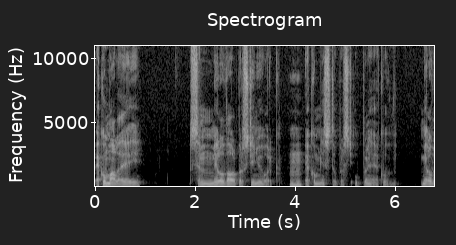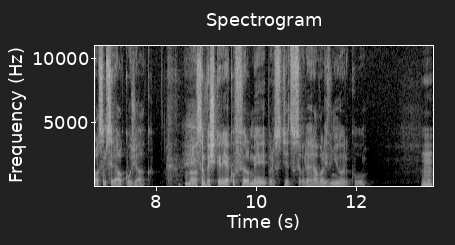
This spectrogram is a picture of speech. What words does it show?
jako malej jsem miloval prostě New York. Mm-hmm. Jako město prostě úplně jako miloval jsem seriál Kožák. A miloval jsem veškeré jako filmy prostě, co se odehrávaly v New Yorku. Mm-hmm.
